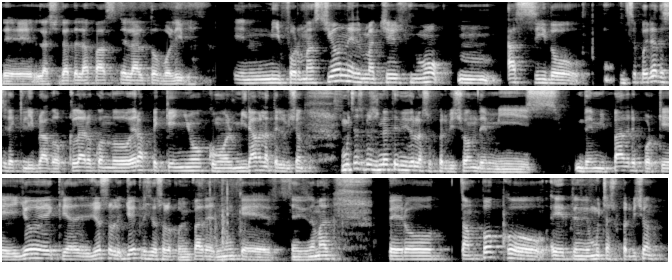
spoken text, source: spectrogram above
de la ciudad de La Paz, El Alto, Bolivia. En mi formación el machismo mm, ha sido, se podría decir equilibrado. Claro, cuando era pequeño, como miraba en la televisión, muchas veces no he tenido la supervisión de mis de mi padre porque yo he yo solo, yo he crecido solo con mi padre, nunca he tenido madre pero tampoco he tenido mucha supervisión.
